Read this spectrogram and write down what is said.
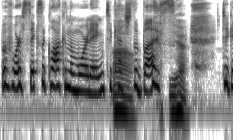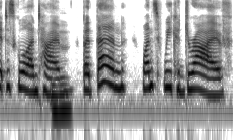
before six o'clock in the morning to catch Oh. the bus Yeah. to get to school on time. Mm-hmm. But then once we could drive,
